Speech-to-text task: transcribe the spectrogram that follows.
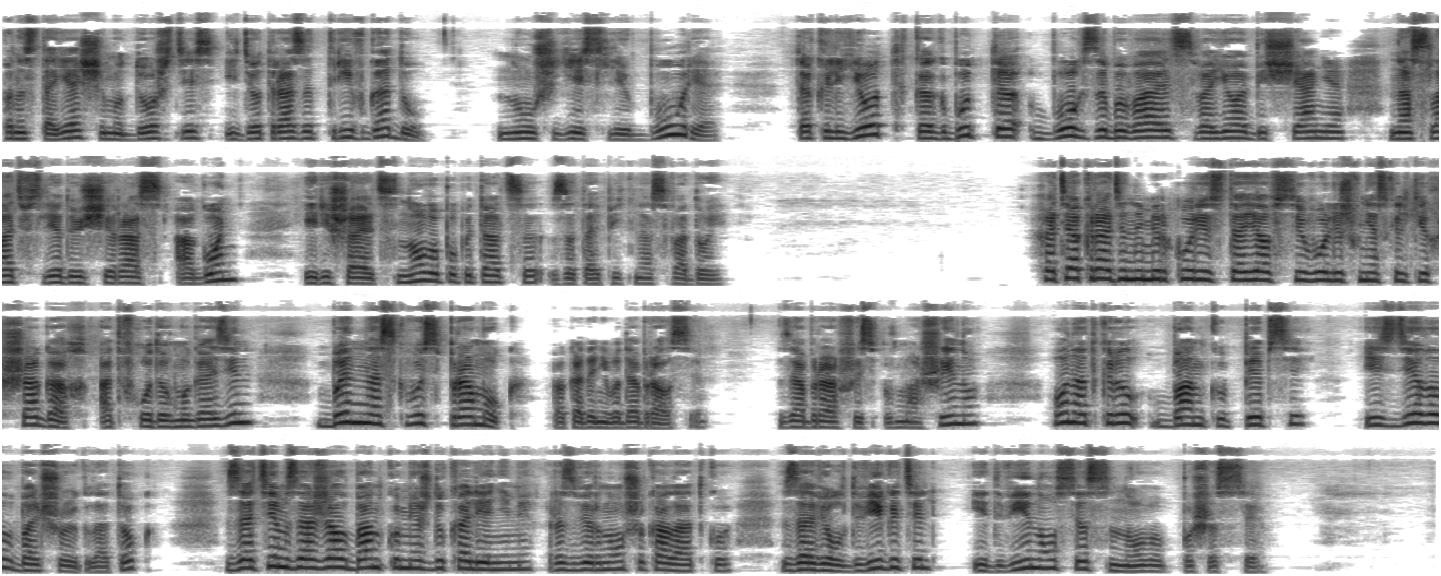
«По-настоящему дождь здесь идет раза три в году. Ну уж если буря, так льет, как будто Бог забывает свое обещание наслать в следующий раз огонь и решает снова попытаться затопить нас водой». Хотя краденый Меркурий стоял всего лишь в нескольких шагах от входа в магазин, Бен насквозь промок, пока до него добрался. Забравшись в машину, он открыл банку пепси и сделал большой глоток, затем зажал банку между коленями, развернул шоколадку, завел двигатель и двинулся снова по шоссе.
